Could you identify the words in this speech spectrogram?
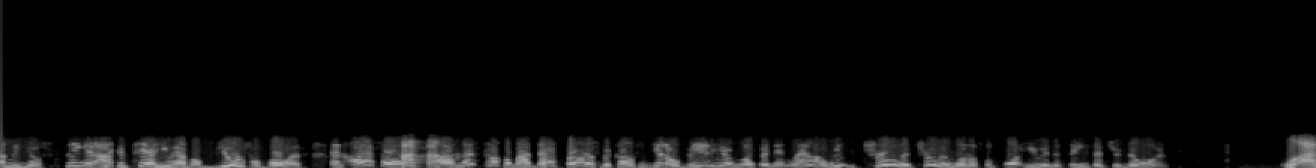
I mean, your singing. I can tell you have a beautiful voice. And also, uh, let's talk about that first because you know, being here local in Atlanta, we truly, truly want to support you in the things that you're doing. Well, I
